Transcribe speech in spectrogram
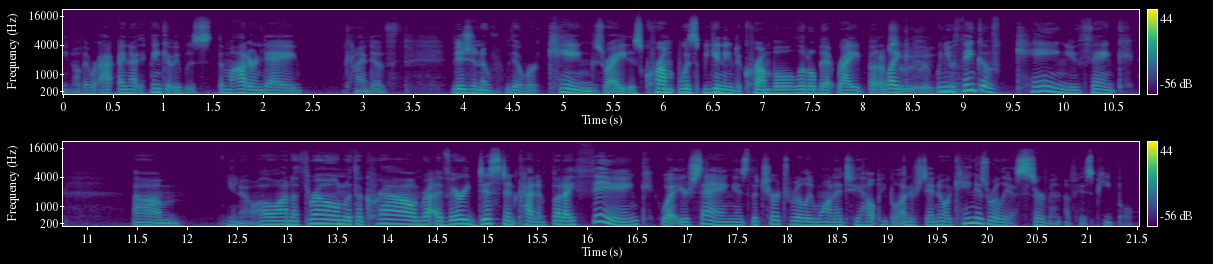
you know, there were, and I think it was the modern day kind of vision of there were kings, right? Is crum was beginning to crumble a little bit, right? But Absolutely, like when you yeah. think of king, you think, um, you know, oh, on a throne with a crown, a very distant kind of. But I think what you're saying is the church really wanted to help people understand no, a king is really a servant of his people.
